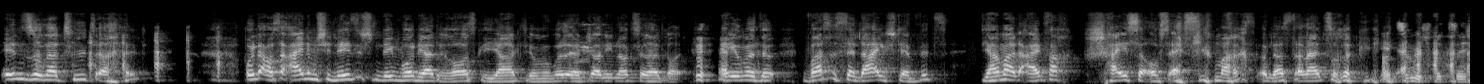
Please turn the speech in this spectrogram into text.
In so einer Tüte halt. Und aus einem chinesischen Ding wurde er halt rausgejagt, Junge, wurde der Johnny Knoxville halt raus. Ey, Junge, du, was ist denn da eigentlich der Witz? die haben halt einfach Scheiße aufs Essen gemacht und das dann halt zurückgegeben. Ziemlich witzig.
